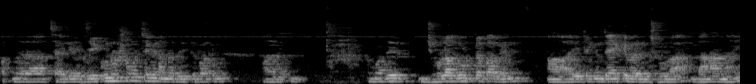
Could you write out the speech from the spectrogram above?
আপনারা চাইলে যে কোনো সময় চাইবেন আমরা দিতে পারব। আর আমাদের ঝোলা গুড়টা পাবেন। এটা কিন্তু একেবারে ঝোলা দানা নাই।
